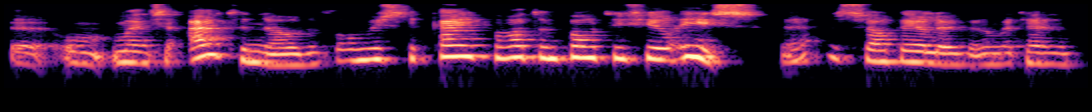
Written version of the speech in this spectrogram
uh, om mensen uit te nodigen om eens te kijken wat hun potentieel is. Hè? Dat zou ik heel leuk vinden om met hen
